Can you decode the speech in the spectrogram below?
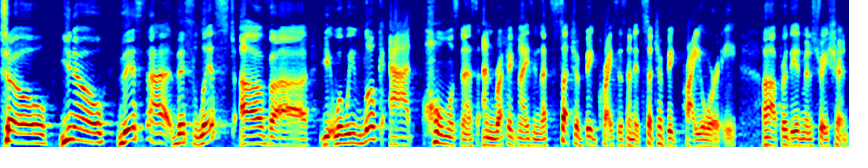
So, you know, this, uh, this list of, uh, when we look at homelessness and recognizing that's such a big crisis and it's such a big priority uh, for the administration,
